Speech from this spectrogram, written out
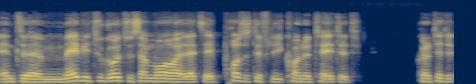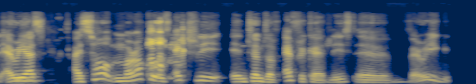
And uh, maybe to go to some more let's say positively connotated connotated areas mm-hmm. I saw morocco is actually in terms of africa at least a very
